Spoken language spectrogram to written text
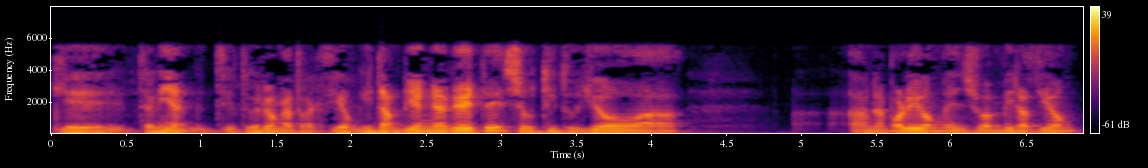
que tenían, tuvieron atracción. Y también a Goethe sustituyó a, a Napoleón en su admiración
